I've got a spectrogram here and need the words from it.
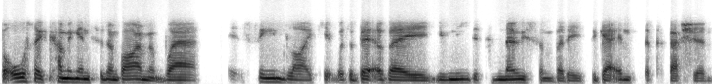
But also coming into an environment where it seemed like it was a bit of a you needed to know somebody to get into the profession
